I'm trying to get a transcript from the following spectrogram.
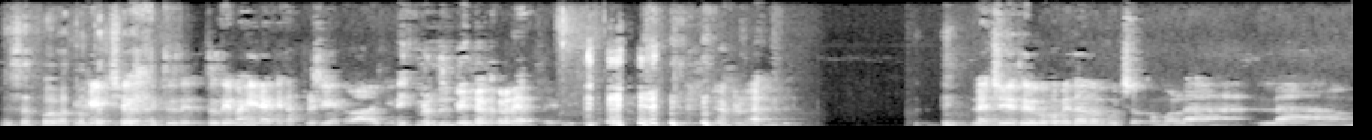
Eso fue bastante que, chévere. ¿tú, te, tú te imaginas que estás persiguiendo a alguien y plan- Sí. Nacho y yo estuvimos comentando mucho como la, la,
